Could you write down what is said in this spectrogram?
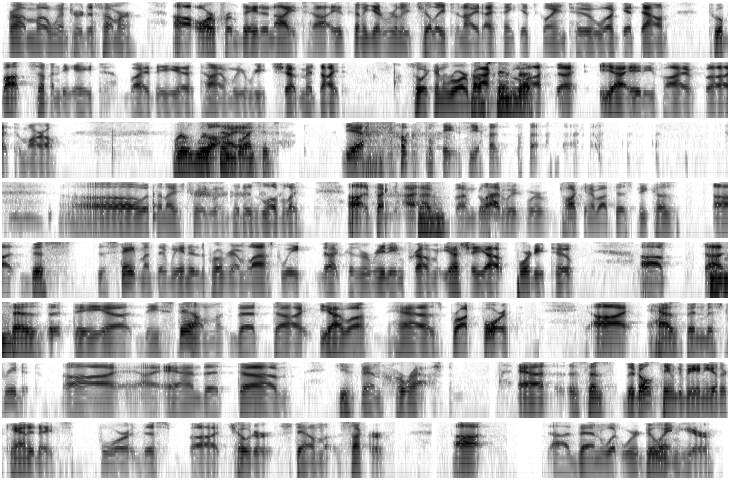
from uh, winter to summer uh, or from day to night. Uh, it's going to get really chilly tonight. I think it's going to uh, get down to about 78 by the uh, time we reach uh, midnight. So it can roar Oh, back to about, uh, yeah, 85 uh, tomorrow. We'll, we'll So send I- blankets. Yeah, so please, yes. oh, with a nice trade winds, it is lovely. Uh, in fact, I, I'm, I'm glad we, we're talking about this because uh, this the statement that we entered the program last week, because we're reading from Yeshaya 42, uh, uh, Mhm. says that the uh, the stem that uh, Yahweh has brought forth uh, has been mistreated, uh, and that um, he's been harassed. And since there don't seem to be any other candidates for this uh, choter stem sucker, uh, uh, then what we're doing here,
